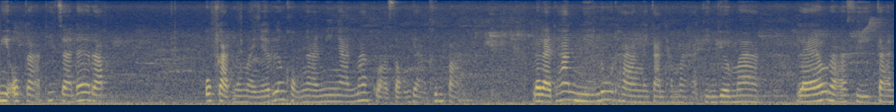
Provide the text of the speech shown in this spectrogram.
มีโอกาสที่จะได้รับโอกาสใหม่ ๆ ในเรื่องของงานมีงานมากกว่า 2 อย่างขึ้นไป หลายๆท่านมีลู่ทางในการทำมาหากินเยอะมาก แล้วราศีกัน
